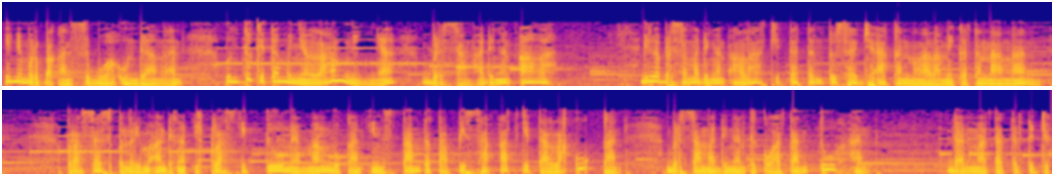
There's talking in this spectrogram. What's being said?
ini merupakan sebuah undangan untuk kita menyelaminya bersama dengan Allah. Bila bersama dengan Allah, kita tentu saja akan mengalami ketenangan. Proses penerimaan dengan ikhlas itu memang bukan instan, tetapi saat kita lakukan bersama dengan kekuatan Tuhan dan mata tertuju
